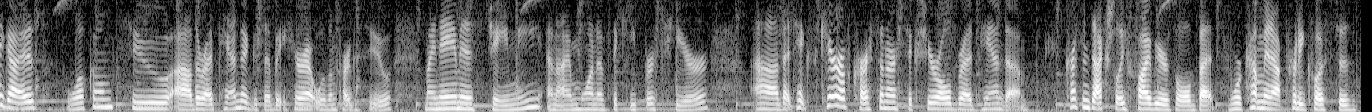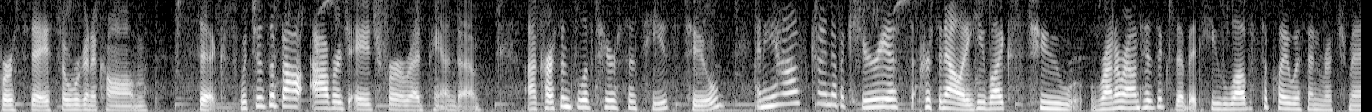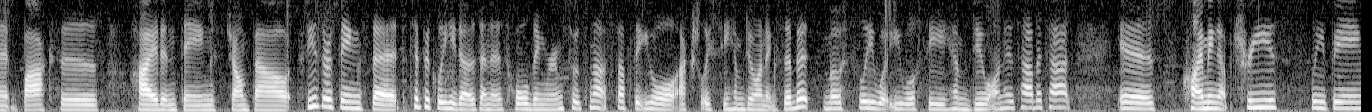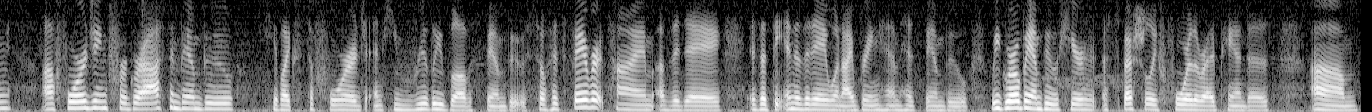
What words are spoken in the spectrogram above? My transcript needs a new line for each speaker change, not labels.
Hi guys, welcome to uh, the Red Panda exhibit here at Woodland Park Zoo. My name is Jamie and I'm one of the keepers here uh, that takes care of Carson, our six-year-old red panda. Carson's actually five years old, but we're coming up pretty close to his birthday, so we're gonna call him six, which is about average age for a red panda. Uh, Carson's lived here since he's two, and he has kind of a curious personality. He likes to run around his exhibit. He loves to play with enrichment, boxes, hide in things, jump out. These are things that typically he does in his holding room, so it's not stuff that you will actually see him do on exhibit. Mostly what you will see him do on his habitat is climbing up trees, sleeping, uh, foraging for grass and bamboo. He likes to forage and he really loves bamboo. So his favorite time of the day is at the end of the day when I bring him his bamboo. We grow bamboo here especially for the red pandas. Um,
